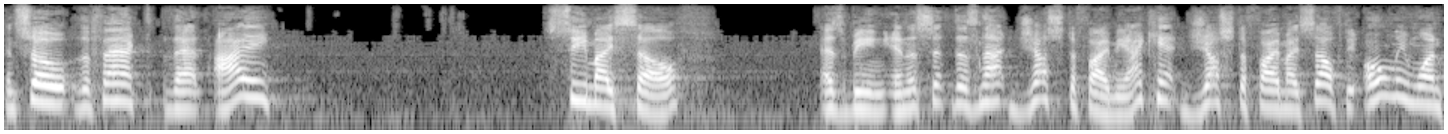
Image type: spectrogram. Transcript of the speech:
And so the fact that I see myself as being innocent does not justify me. I can't justify myself. The only one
